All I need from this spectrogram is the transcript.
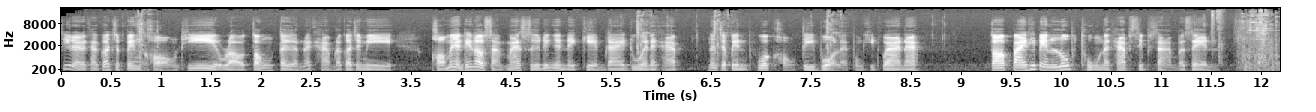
ที่เหลือนะครับก็จะเป็นของที่เราต้องเติมนะครับ แล้วก็จะมีของบางอย่างที่เราสามารถซื้อด้วยเงินในเกมได้ด้วยนะครับน่าจะเป็นพวกของตีบวกแหละผมคิดว่านะ ต่อไปที่เป็นรูปถุงนะครับ 13%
